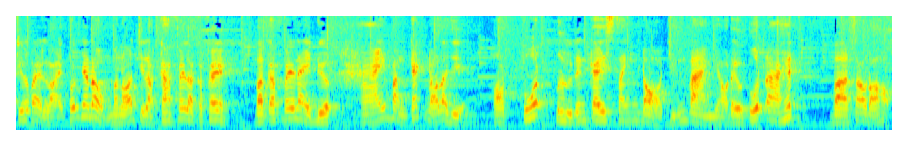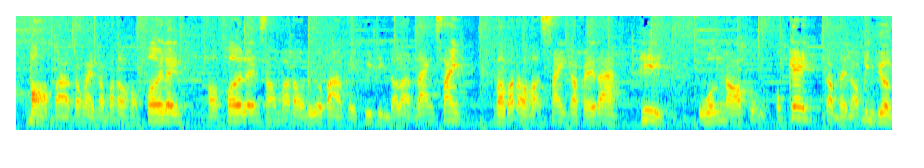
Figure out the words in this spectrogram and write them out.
chưa phải loại tốt nhất đâu, mà nó chỉ là cà phê là cà phê. Và cà phê này được hái bằng cách đó là gì họ tuốt từ trên cây xanh đỏ chín vàng thì họ đều tuốt ra hết. Và sau đó họ bỏ vào trong này và bắt đầu họ phơi lên. Họ phơi lên xong bắt đầu đưa vào cái quy trình đó là rang xay. Và bắt đầu họ xay cà phê ra thì uống nó cũng ok, cảm thấy nó bình thường.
